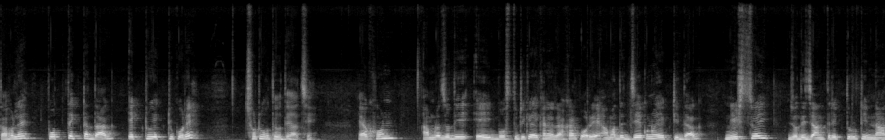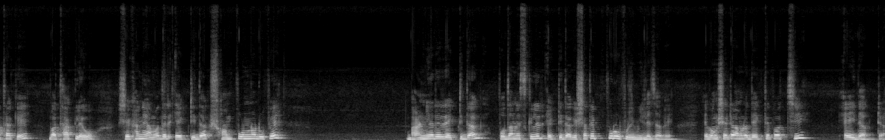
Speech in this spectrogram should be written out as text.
তাহলে প্রত্যেকটা দাগ একটু একটু করে ছোট হতে হতে আছে। এখন আমরা যদি এই বস্তুটিকে এখানে রাখার পরে আমাদের যে কোনো একটি দাগ নিশ্চয়ই যদি যান্ত্রিক ত্রুটি না থাকে বা থাকলেও সেখানে আমাদের একটি দাগ সম্পূর্ণরূপে ভার্নিয়ারের একটি দাগ, প্রধান স্কেলের একটি দাগের সাথে পুরোপুরি মিলে যাবে। এবং সেটা আমরা দেখতে পাচ্ছি এই দাগটা।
